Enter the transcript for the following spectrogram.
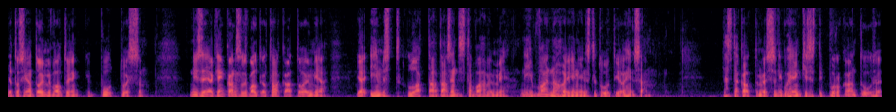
ja tosiaan toimivaltojen puuttuessa, niin sen jälkeen kansallisvaltiot alkaa toimia ja ihmiset luottaa taas entistä vahvemmin niihin vanhoihin instituutioihinsa. Ja sitä kautta myös se niin kuin henkisesti purkaantuu se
